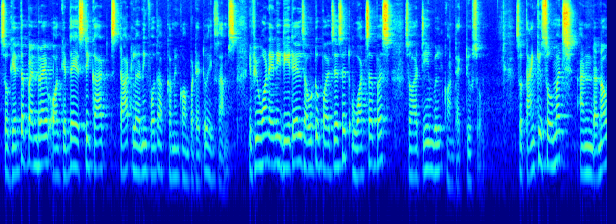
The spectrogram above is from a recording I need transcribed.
So get the pen drive or get the SD card, start learning for the upcoming competitive exams. If you want any details how to purchase it, WhatsApp us. So our team will contact you soon. So thank you so much and now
